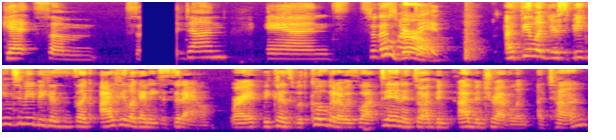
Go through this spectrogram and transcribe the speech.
get some some shit done. And so that's Ooh, what girl. I did. I feel like you're speaking to me because it's like I feel like I need to sit down, right? Because with COVID, I was locked in, and so I've been I've been traveling a ton.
